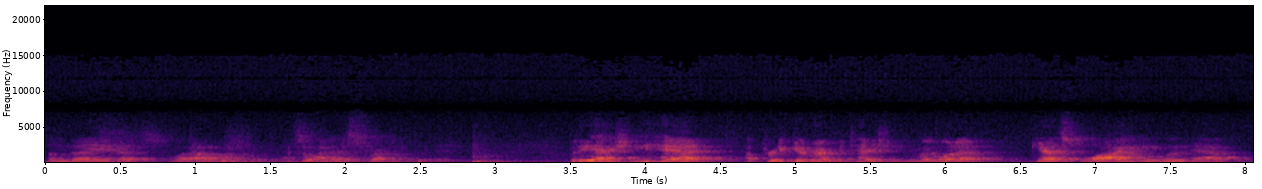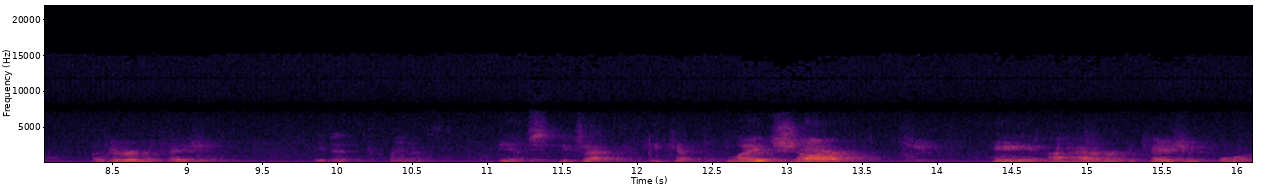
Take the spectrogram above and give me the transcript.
Someday that's what I want to do. That's what I strive to do. But he actually had a pretty good reputation. You may want to guess why he would have a good reputation? He did cleanest. Yes, exactly. He kept the blade sharp. He uh, had a reputation for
